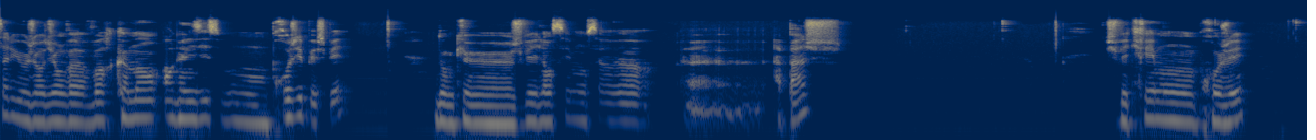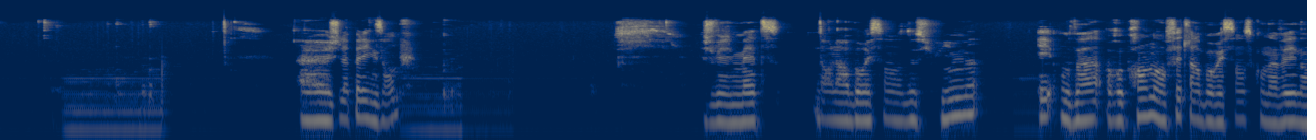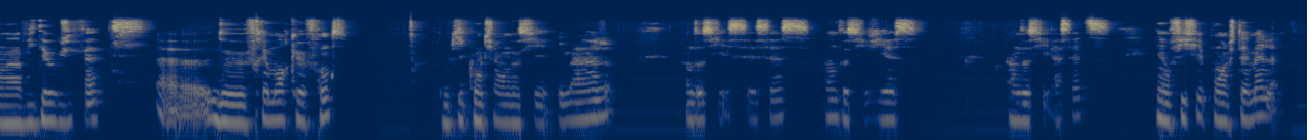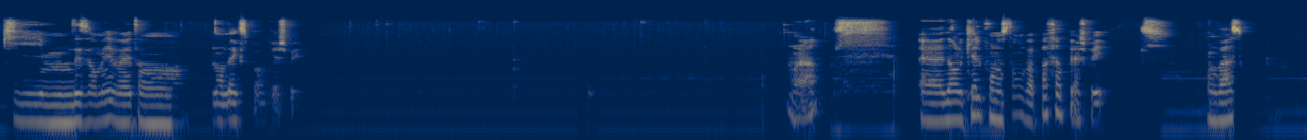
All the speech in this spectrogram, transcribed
Salut, aujourd'hui on va voir comment organiser son projet PHP. Donc euh, je vais lancer mon serveur euh, Apache. Je vais créer mon projet. Euh, je l'appelle exemple. Je vais le mettre dans l'arborescence de Swim et on va reprendre en fait l'arborescence qu'on avait dans la vidéo que j'ai fait de framework front qui contient un dossier image, un dossier CSS, un dossier JS, un dossier assets et un fichier .html qui désormais va être un, index.php. Voilà. Euh, dans lequel pour l'instant on va pas faire de PHP. On va se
